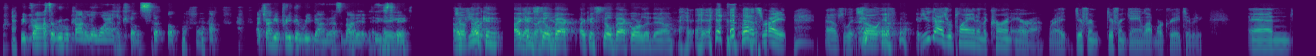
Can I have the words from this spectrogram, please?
we crossed the Rubicon a little while ago, so I try to be a pretty good rebounder. That's about it these days. So I, if you, I can, I yeah, can still ahead, back, I can still back Orla down. That's right, absolutely. So if if you guys were playing in the current era, right, different different game, a lot more creativity, and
